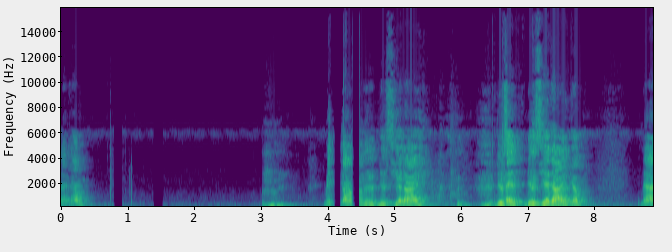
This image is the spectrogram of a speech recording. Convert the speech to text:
นะครับ ไม่ตามเดี๋ยวเสียดายเดี๋ยวเดี๋ยวเสียดายครับ นะ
